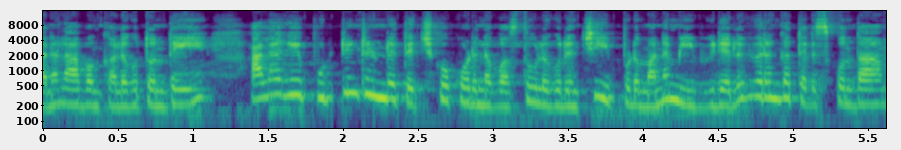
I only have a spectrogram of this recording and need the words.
ధనలాభం కలుగుతుంది. అలాగే పుట్టింటి నుండి తెచ్చుకోకూడని వస్తువుల గురించి ఇప్పుడు మనం ఈ వీడియోలో వివరంగా తెలుసుకుందాం.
